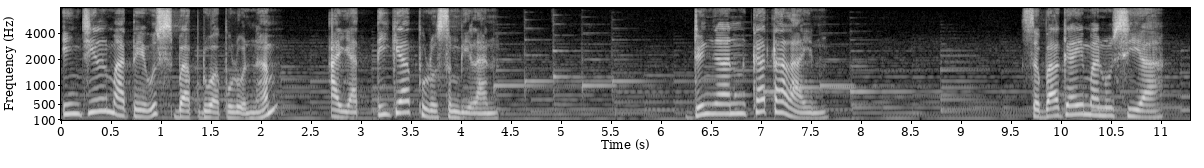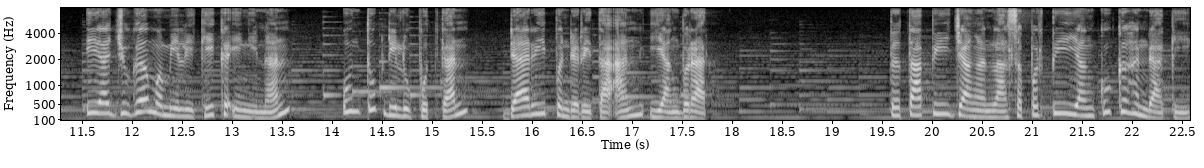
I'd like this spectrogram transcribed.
Injil Matius bab 26 ayat 39. Dengan kata lain, sebagai manusia, ia juga memiliki keinginan untuk diluputkan dari penderitaan yang berat. Tetapi janganlah seperti yang ku kehendaki,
